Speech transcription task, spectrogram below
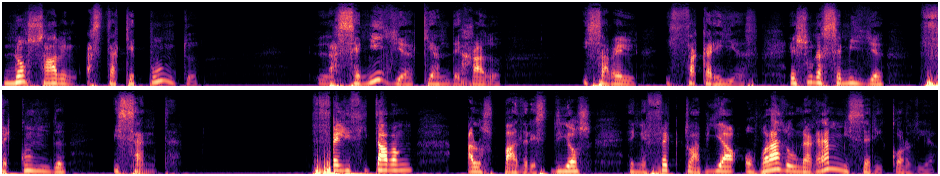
No saben hasta qué punto la semilla que han dejado Isabel y Zacarías es una semilla fecunda y santa. Felicitaban a los padres. Dios, en efecto, había obrado una gran misericordia,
